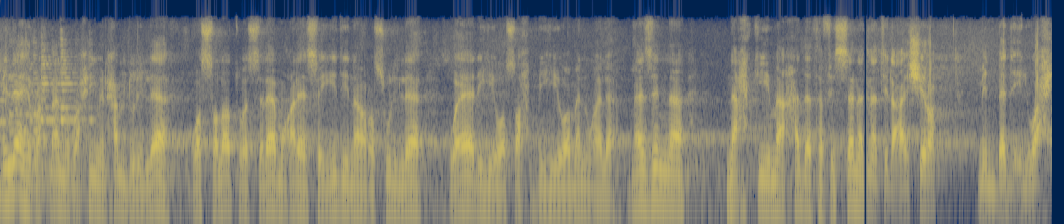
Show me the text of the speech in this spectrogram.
بسم الله الرحمن الرحيم الحمد لله والصلاة والسلام على سيدنا رسول الله وآله وصحبه ومن والاه. ما زلنا نحكي ما حدث في السنة العاشرة من بدء الوحي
